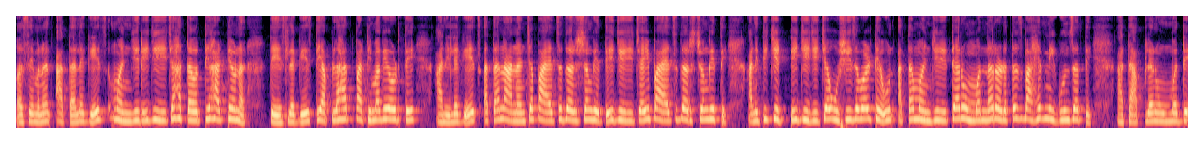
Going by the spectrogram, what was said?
असे म्हणत आता लगेच मंजिरी जिजीच्या हातावरती हात ठेवणार. तेच लगेच ती आपला हात पाठीमागे ओढते आणि लगेच आता नानांच्या पायाचं दर्शन घेते जिजीच्याही पायाचं दर्शन घेते आणि ती चिठ्ठी जिजीच्या उशीजवळ ठेवून आता मंजिरी त्या रूममधनं रडतच बाहेर निघून जाते. आता आपल्या रूममध्ये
